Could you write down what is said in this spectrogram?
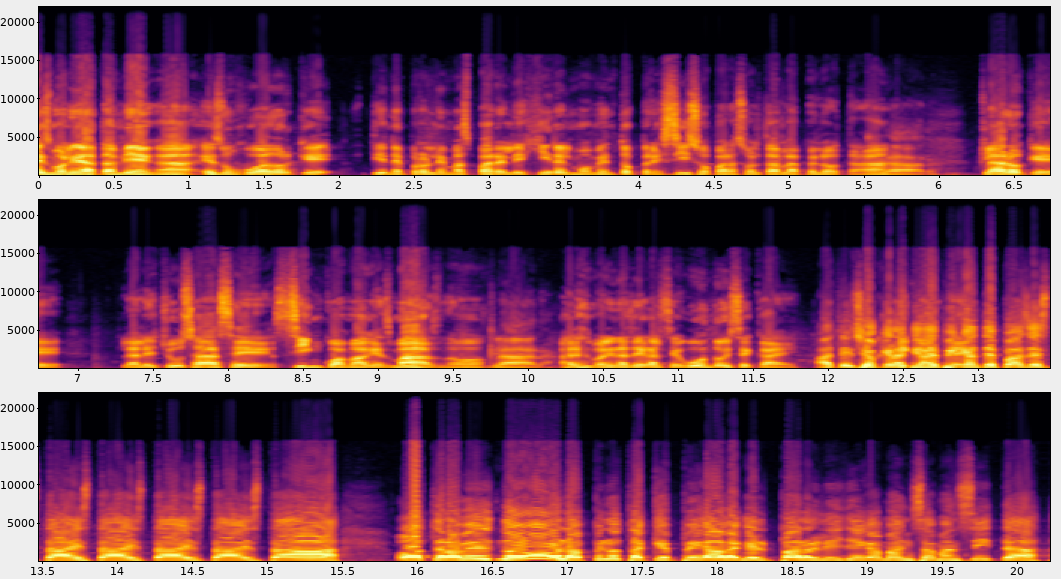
Alex Molina también, ¿ah? es un jugador que tiene problemas para elegir el momento preciso para soltar la pelota. ¿ah? Claro. Claro que la lechuza hace cinco amagues más, ¿no? Claro. Alex Molina llega al segundo y se cae. Atención que la tiene Picante. Picante Paz. Está, está, está, está, está. Otra vez, no. La pelota que pegaba en el palo y le llega mansa, mansita.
